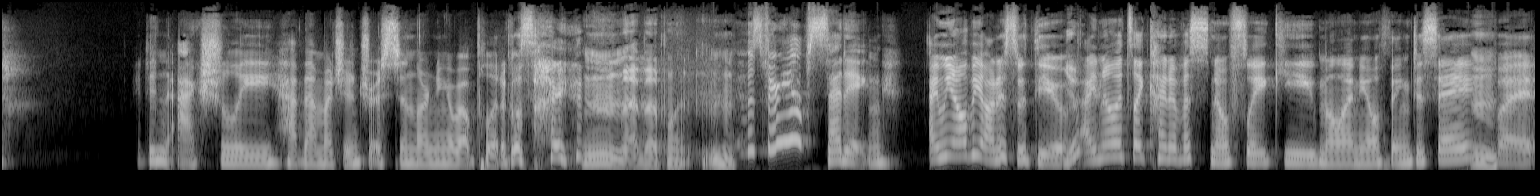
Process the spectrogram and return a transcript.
I didn't actually have that much interest in learning about political science. Mm, at that point. Mhm. It was very upsetting. I mean, I'll be honest with you. Yeah. I know it's like kind of a snowflakey millennial thing to say, Mm. but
